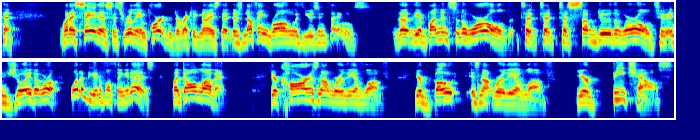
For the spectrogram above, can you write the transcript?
when I say this, it's really important to recognize that there's nothing wrong with using things. The, the abundance of the world, to, to, to subdue the world, to enjoy the world. What a beautiful thing it is. But don't love it. Your car is not worthy of love. Your boat is not worthy of love. Your beach house,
